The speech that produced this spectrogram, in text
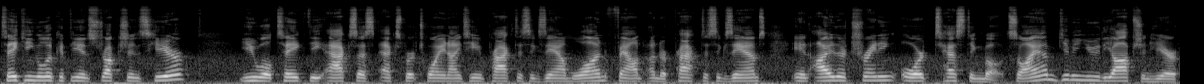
Taking a look at the instructions here, you will take the Access Expert 2019 Practice Exam 1 found under Practice Exams in either training or testing mode. So I am giving you the option here,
